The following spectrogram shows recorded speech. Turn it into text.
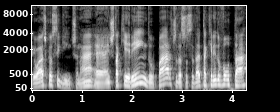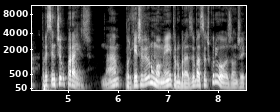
eu acho que é o seguinte, né? É, a gente está querendo, parte da sociedade está querendo voltar para esse antigo paraíso. Né? Porque a gente vive num momento no Brasil bastante curioso, onde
